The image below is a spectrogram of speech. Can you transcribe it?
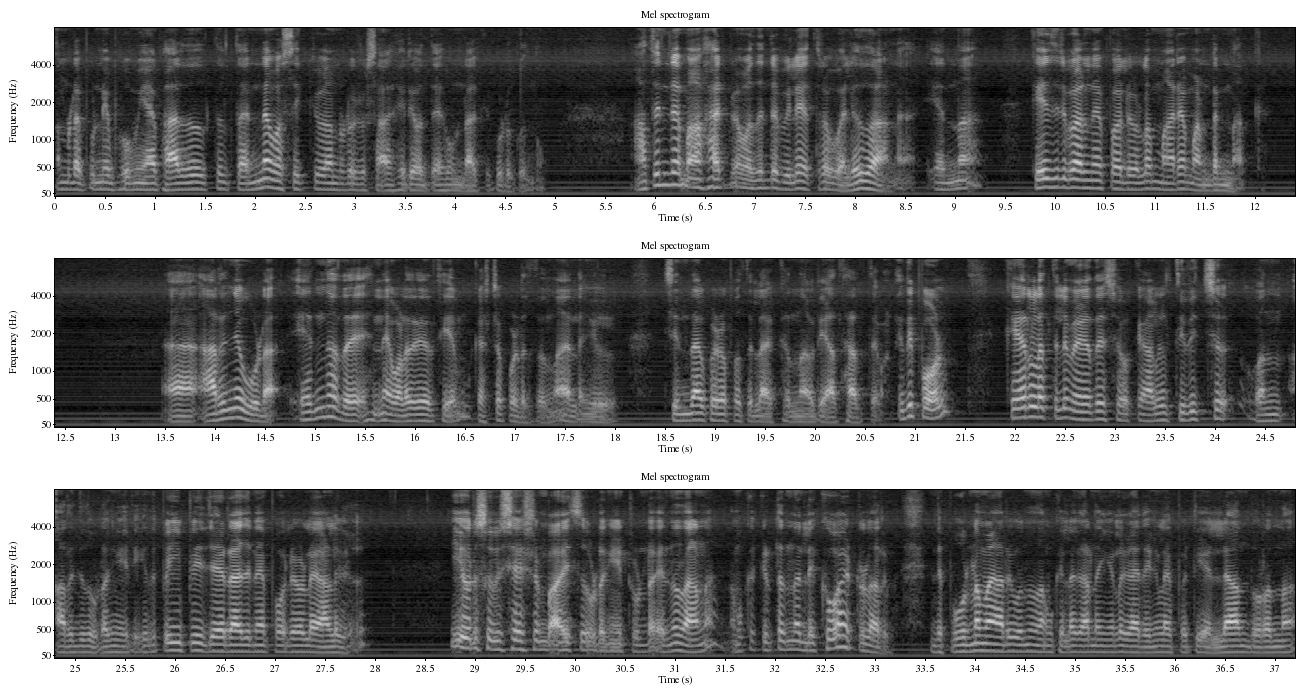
നമ്മുടെ പുണ്യഭൂമിയായ ഭാരതത്തിൽ തന്നെ വസിക്കുവാനുള്ളൊരു സാഹചര്യം അദ്ദേഹം ഉണ്ടാക്കി കൊടുക്കുന്നു. അതിന്റെ മാഹാത്മ്യം അതിന്റെ വില എത്ര വലുതാണ് എന്ന് കേജ്രിവാളിനെ പോലെയുള്ള മരമണ്ടന്മാർക്ക് അറിഞ്ഞുകൂടാ. എന്നത് എന്നെ വളരെയധികം കഷ്ടപ്പെടുത്തുന്ന അല്ലെങ്കിൽ ചിന്താക്കുഴപ്പത്തിലാക്കുന്ന ഒരു യാഥാർത്ഥ്യമാണ്. ഇതിപ്പോൾ കേരളത്തിലും ഏകദേശമൊക്കെ ആളുകൾ തിരിച്ച് വന്ന് അറിഞ്ഞു തുടങ്ങിയിരിക്കുന്നത് ഇപ്പോൾ ഇ പി ജയരാജനെ പോലെയുള്ള ആളുകൾ ഈ ഒരു സുവിശേഷം വായിച്ചു തുടങ്ങിയിട്ടുണ്ട് എന്നതാണ് നമുക്ക് കിട്ടുന്ന ലഘുവായിട്ടുള്ള അറിവ്. ഇതിന്റെ പൂർണമായ അറിവൊന്നും നമുക്കില്ല. കാരണം ഇങ്ങനെയുള്ള കാര്യങ്ങളെപ്പറ്റി എല്ലാം തുറന്ന്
